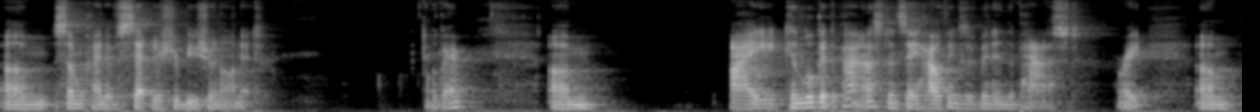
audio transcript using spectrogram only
um, some kind of set distribution on it. Okay? Um, I can look at the past and say how things have been in the past, right? Um,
